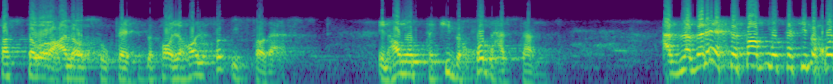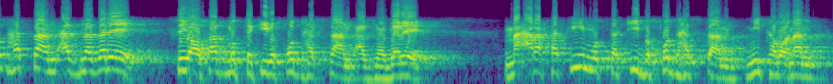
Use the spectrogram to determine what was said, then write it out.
فاستوا علی سوقه به پایه های خود ایستاده است. اینها متکی به خود هستند. از نظر اقتصاد متکی به خود هستند از نظر سیاست متکی به خود هستند از نظر معرفتی متکی به خود هستند. می توانند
